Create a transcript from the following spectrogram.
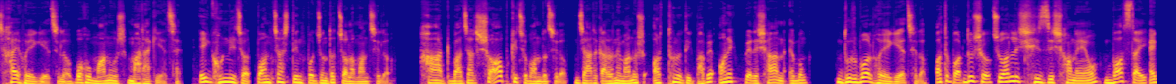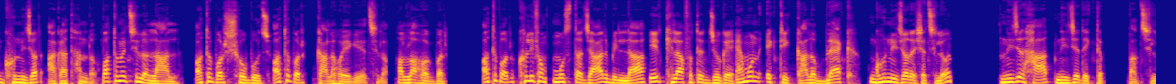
ছাই হয়ে গিয়েছিল, বহু মানুষ মারা গিয়েছে। এই ঘূর্ণিঝড় পঞ্চাশ দিন পর্যন্ত চলমান ছিল। হাট বাজার সব কিছু বন্ধ ছিল, যার কারণে মানুষ অর্থনৈতিকভাবে অনেক পেরেশান এবং দুর্বল হয়ে গিয়েছিল। অতপর দুশো চুয়াল্লিশ হিজড়ি সনেও বস্তায় এক ঘূর্ণিঝড় আঘাত হানল। প্রথমে ছিল লাল, অতপর সবুজ, অতপর কালো হয়ে গিয়েছিল। আল্লাহ আকবর। অতপর খলিফা মুস্তাজার বিল্লাহ এর খিলাফতের যুগে এমন একটি কালো ব্ল্যাক ঘূর্ণিঝড় এসেছিল, নিজের হাত নিজে দেখতে পাচ্ছিল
